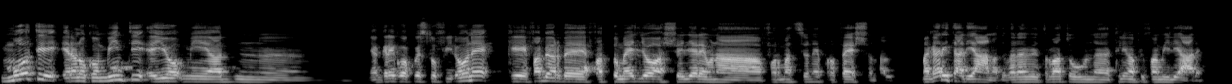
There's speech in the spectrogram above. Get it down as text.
molti erano convinti, e io mi, mh, mi, aggrego a questo filone, che Fabio avrebbe fatto meglio a scegliere una formazione professional, magari italiana, dove avrebbe trovato un clima più familiare.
